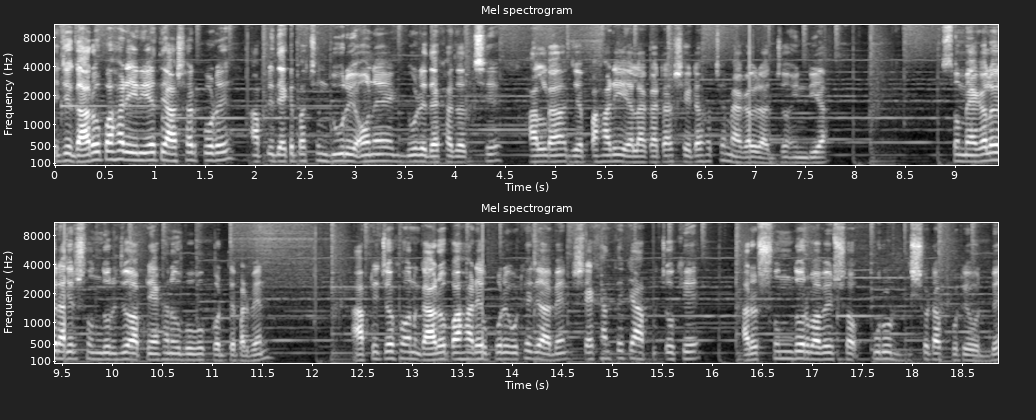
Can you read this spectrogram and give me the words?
এই যে গারো পাহাড় এরিয়াতে আসার পরে আপনি দেখতে পাচ্ছেন দূরে, অনেক দূরে দেখা যাচ্ছে হালকা যে পাহাড়ি এলাকাটা, সেটা হচ্ছে মেঘালয় রাজ্য, ইন্ডিয়া। সো মেঘালয় রাজ্যের সৌন্দর্য আপনি এখানে উপভোগ করতে পারবেন। আপনি যখন গারো পাহাড়ে উপরে উঠে যাবেন, সেখান থেকে আপনার চোখে আরও সুন্দরভাবে সব পুরো দৃশ্যটা ফুটে উঠবে।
